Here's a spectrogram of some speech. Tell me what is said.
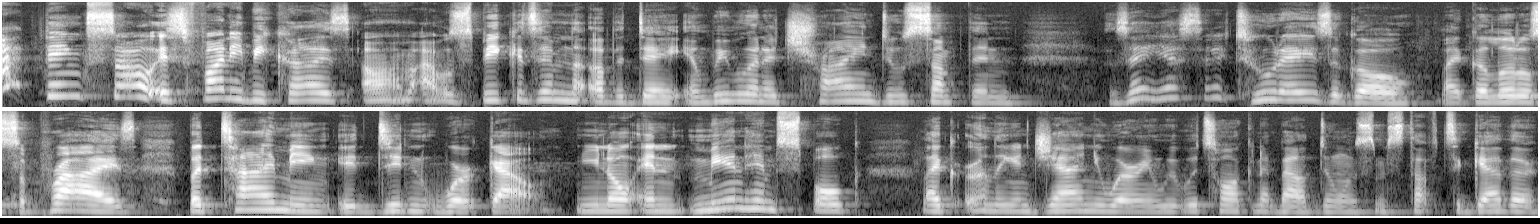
I think so. It's funny because um, I was speaking to him the other day, and we were gonna try and do something. Was that yesterday? Two days ago, like a little surprise. But timing, it didn't work out. You know, and me and him spoke like early in January, and we were talking about doing some stuff together.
